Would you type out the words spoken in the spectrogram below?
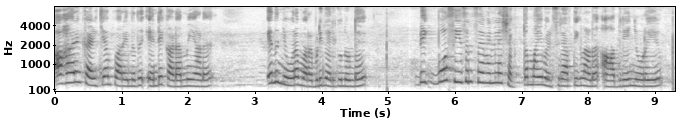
ആഹാരം കഴിക്കാൻ പറയുന്നത് എന്റെ കടമയാണ് എന്ന് ന്യൂറ മറുപടി നൽകുന്നുണ്ട്. ബിഗ് ബോസ് സീസൺ സെവനിലെ ശക്തമായ മത്സരാർത്ഥികളാണ് ആതിരയും നൂറയും.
